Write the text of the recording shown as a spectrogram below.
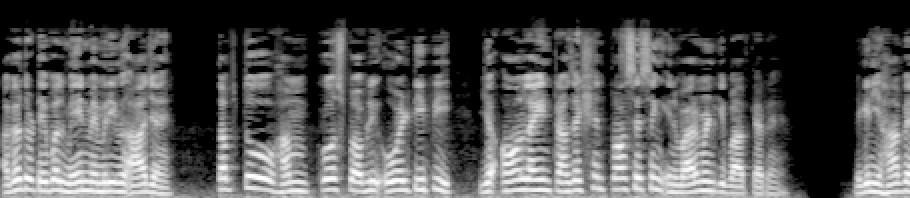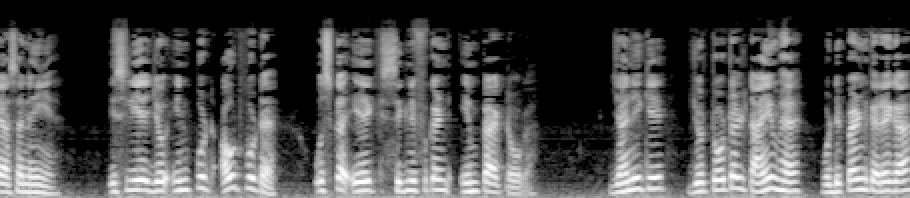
اگر تو ٹیبل مین میموری میں آ جائیں، تب تو ہم پروس probably O L T P یا آن لائن ٹرانزیکشن پروسیسنگ انوائرمنٹ کی بات کر رہے ہیں۔ لیکن یہاں پہ ایسا نہیں ہے۔ اس لیے جو ان پٹ آؤٹ پٹ ہے اس کا ایک سگنیفیکنٹ امپیکٹ ہوگا۔ یعنی کہ جو ٹوٹل ٹائم ہے وہ ڈپینڈ کرے گا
